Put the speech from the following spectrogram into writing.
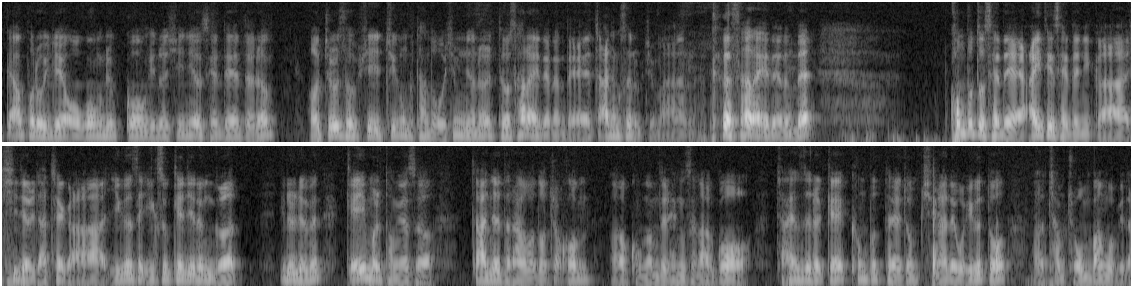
그러니까 앞으로 이제 5060 이런 시니어 세대들은 어쩔 수 없이 지금부터 한 50년을 더 살아야 되는데 짜증스럽지만 더 살아야 되는데 컴퓨터 세대, IT 세대니까 시절 자체가 이것에 익숙해지는 것 이러려면 게임을 통해서 자녀들하고도 조금 어, 공감대를 형성하고 자연스럽게 컴퓨터에 좀 친화되고 이것도 어, 참 좋은 방법이다.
